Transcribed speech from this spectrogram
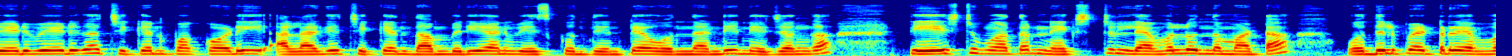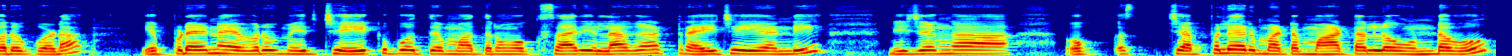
వేడివేడిగా చికెన్ పకోడీ అలాగే చికెన్ దమ్ బిర్యానీ వేసుకుని తింటే ఉందండి. నిజంగా టేస్ట్ మాత్రం నెక్స్ట్ లెవెల్ ఉందన్నమాట. వదిలిపెట్టరు ఎవరు కూడా. ఎప్పుడైనా ఎవరు మీరు చేయకపోతే మాత్రం ఒకసారి ఇలాగా ట్రై చేయండి. నిజంగా ఒక చెప్పలేరు అన్నమాట మాటల్లో ఉండవు.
